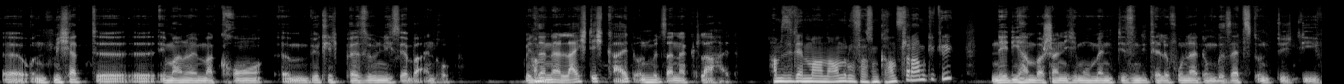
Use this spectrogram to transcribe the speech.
Äh, und mich hat äh, Emmanuel Macron ähm, wirklich persönlich sehr beeindruckt. Mit seiner Leichtigkeit und mit seiner Klarheit. Haben Sie denn mal einen Anruf aus dem Kanzleramt gekriegt? Nee, die haben wahrscheinlich im Moment, die sind die Telefonleitungen besetzt und die, die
